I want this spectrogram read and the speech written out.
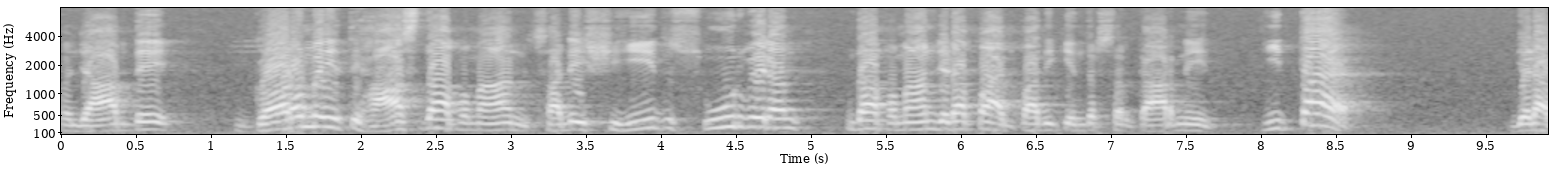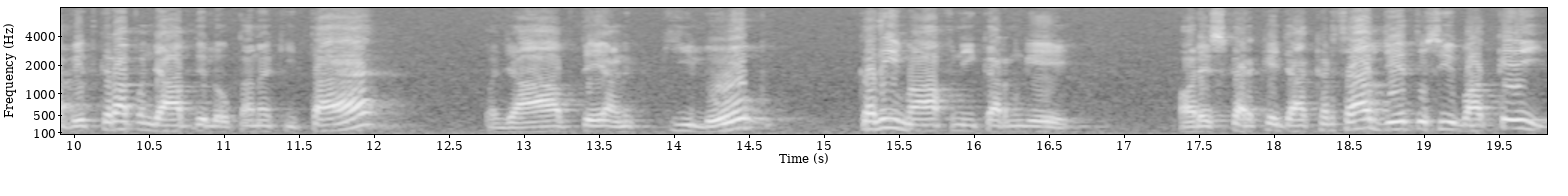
ਪੰਜਾਬ ਦੇ ਗੌਰਵਮਈ ਇਤਿਹਾਸ ਦਾ ਅਪਮਾਨ, ਸਾਡੇ ਸ਼ਹੀਦ ਸੂਰਵੀਰਾਂ ਦਾ ਅਪਮਾਨ ਜਿਹੜਾ ਭਾਜਪਾ ਦੀ ਕੇਂਦਰ ਸਰਕਾਰ ਨੇ ਕੀਤਾ ਹੈ, ਜਿਹੜਾ ਵਿਤਕਰਾ ਪੰਜਾਬ ਦੇ ਲੋਕਾਂ ਨਾਲ ਕੀਤਾ ਹੈ ਪੰਜਾਬ ਤੇ ਅਣਖੀ ਲੋਕ ਕਦੀ ਮਾਫ ਨਹੀਂ ਕਰਨਗੇ। ਔਰ ਇਸ ਕਰਕੇ ਜਾਖੜ ਸਾਹਿਬ, ਜੇ ਤੁਸੀਂ ਵਾਕਈ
